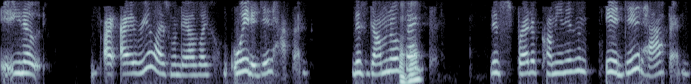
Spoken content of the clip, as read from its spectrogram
you know, I, I realized one day I was like, "Wait, it did happen." This domino mm-hmm. effect, this spread of communism, it did happen.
